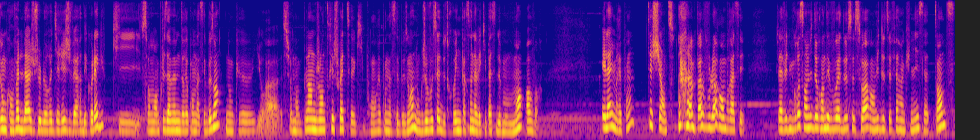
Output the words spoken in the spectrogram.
Donc en fait là je le redirige vers des collègues qui sûrement plus à même de répondre à ses besoins, donc euh, il y aura sûrement plein de gens très chouettes euh, qui pourront répondre à ses besoins, donc je vous souhaite de trouver une personne avec qui passer de bons moments, au revoir. Et là il me répond, t'es chiante, à pas vouloir embrasser. J'avais une grosse envie de rendez-vous à deux ce soir, envie de te faire un cuni, ça te tente.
